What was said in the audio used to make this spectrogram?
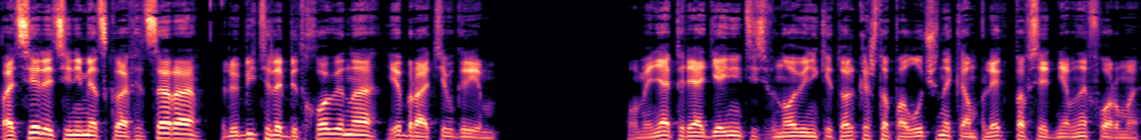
Подселите немецкого офицера, любителя Бетховена и братьев Гримм. У меня переоденетесь в новенький, только что полученный комплект повседневной формы.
